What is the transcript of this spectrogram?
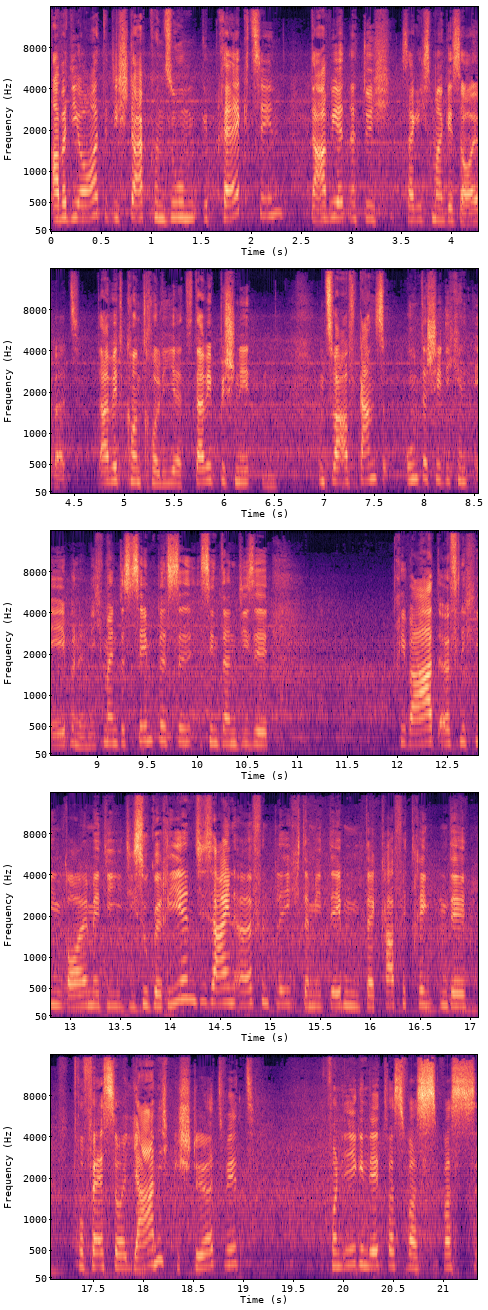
Aber die Orte, die stark Konsum geprägt sind, da wird natürlich, sage ich es mal, gesäubert, da wird kontrolliert, da wird beschnitten. Und zwar auf ganz unterschiedlichen Ebenen. Ich meine, das Simpelste sind dann diese privat-öffentlichen Räume, die, die suggerieren, sie seien öffentlich, damit eben der kaffeetrinkende Professor ja nicht gestört wird von irgendetwas, was, was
